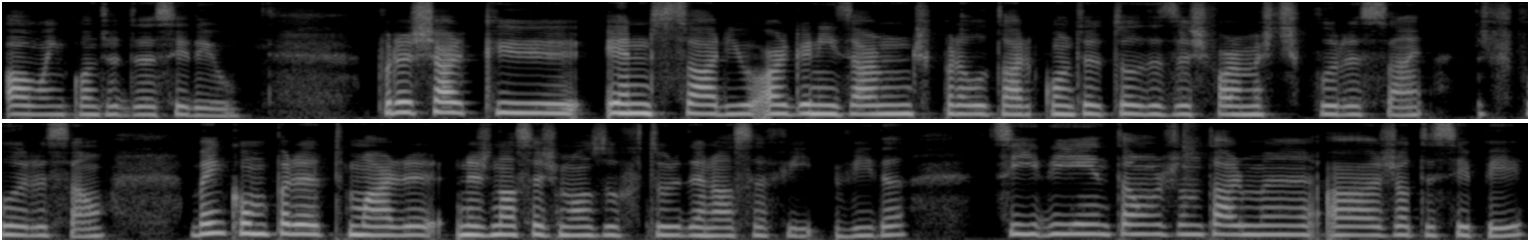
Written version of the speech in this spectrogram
ao encontro da CDU. Por achar que é necessário organizarmos para lutar contra todas as formas de exploração, de exploração bem como para tomar nas nossas mãos o futuro da nossa vida, decidi então juntar-me à JCP,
